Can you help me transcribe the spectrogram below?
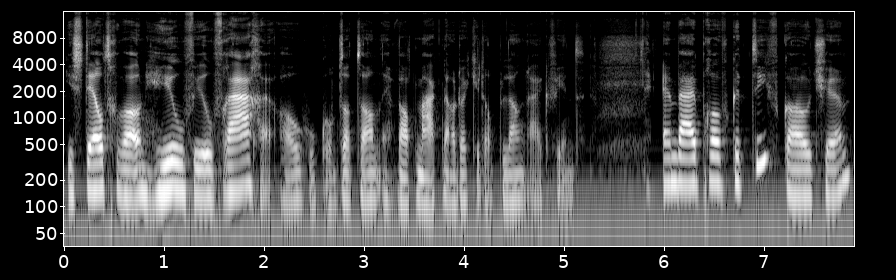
Je stelt gewoon heel veel vragen. Oh, hoe komt dat dan? En wat maakt nou dat je dat belangrijk vindt? En bij provocatief coachen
